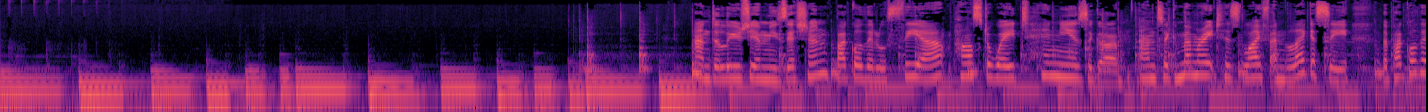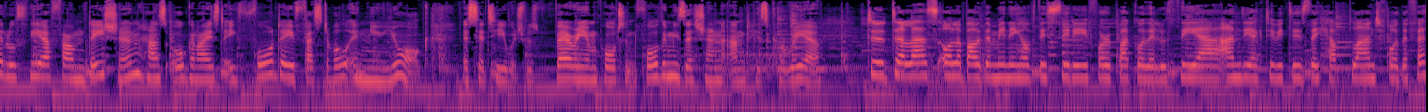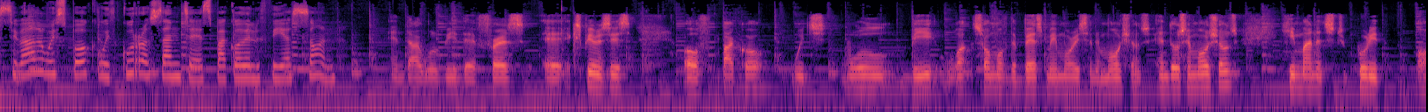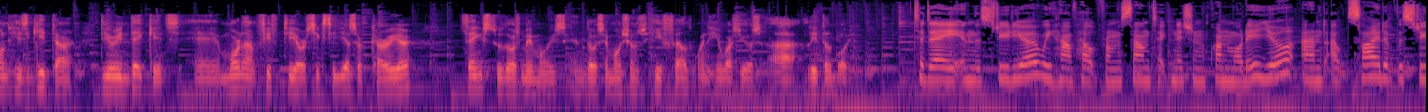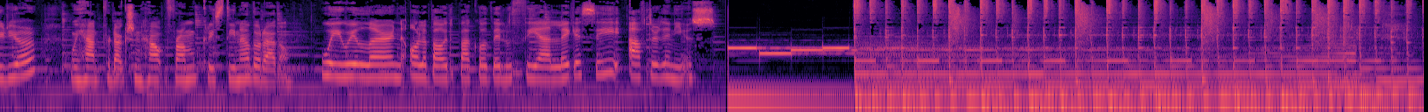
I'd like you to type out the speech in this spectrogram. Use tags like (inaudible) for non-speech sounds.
Andalusian musician Paco de Lucia passed away 10 years ago, and to commemorate his life and legacy, the Paco de Lucia Foundation has organized a four day festival in New York, a city which was very important for the musician and his career. To tell us all about the meaning of this city for Paco de Lucia and the activities they have planned for the festival, we spoke with Curro Sanchez, Paco de Lucia's son. And that will be the first uh, experiences of Paco, which will be one, some of the best memories and emotions. And those emotions, he managed to put it on his guitar during decades, uh, more than 50 or 60 years of career, thanks to those memories and those emotions he felt when he was just a little boy. Today in the studio, we have help from sound technician Juan Morello, and outside of the studio, we had production help from Cristina Dorado. We will learn all about Paco de Lucia legacy after the news.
